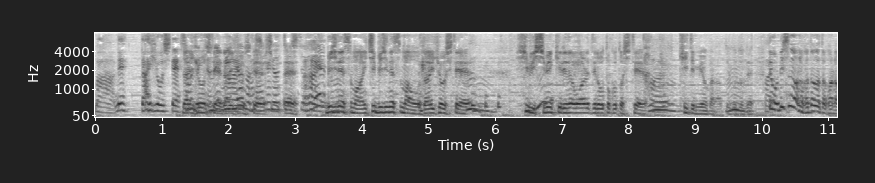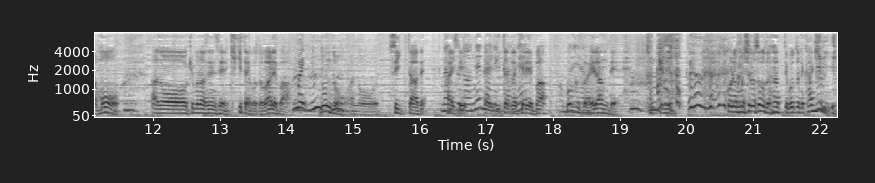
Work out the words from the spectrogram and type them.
まあね代表して。代表してね。代表して。ビジネスマン一ビジネスマンを代表して日々締め切りで追われてる男として聞いてみようかなということで、でもリスナーの方々からも、あの木村先生に聞きたいことがあれば、どんどんあのツイッターで書いて、いただければ、僕が選んで勝手に。これ面白そうだなってことに限り、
